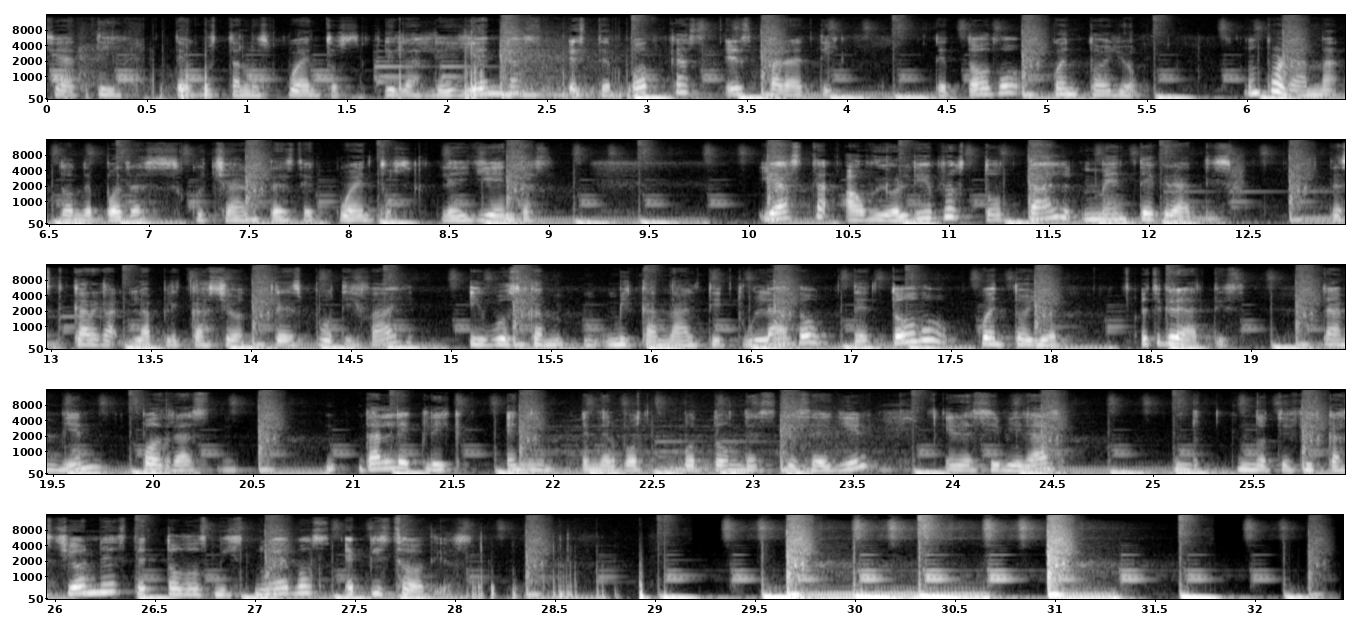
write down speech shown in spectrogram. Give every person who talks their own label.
Speaker 1: Si a ti te gustan los cuentos y las leyendas, este podcast es para ti. De todo cuento yo. Un programa donde podrás escuchar desde cuentos, leyendas y hasta audiolibros totalmente gratis. Descarga la aplicación de Spotify y busca mi canal titulado De todo cuento yo. Es gratis. También podrás darle clic en, el botón de seguir y recibirás notificaciones de todos mis nuevos episodios.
